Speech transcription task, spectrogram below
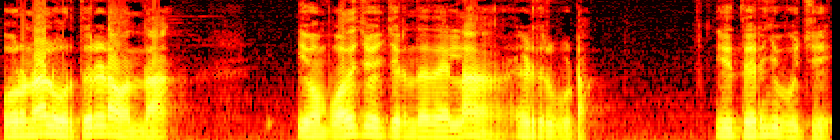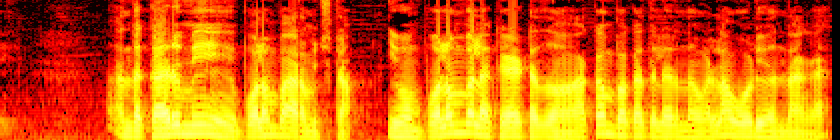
ஒரு நாள் ஒரு திருடன் வந்தான். இவன் புதைச்சி வச்சுருந்ததெல்லாம் எடுத்துகிட்டு போயிட்டான். இது தெரிஞ்சு போச்சு. அந்த கருமி புலம்ப ஆரம்பிச்சிட்டான். இவன் புலம்பலை கேட்டதும் அக்கம் பக்கத்தில் இருந்தவங்கெல்லாம் ஓடி வந்தாங்க.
